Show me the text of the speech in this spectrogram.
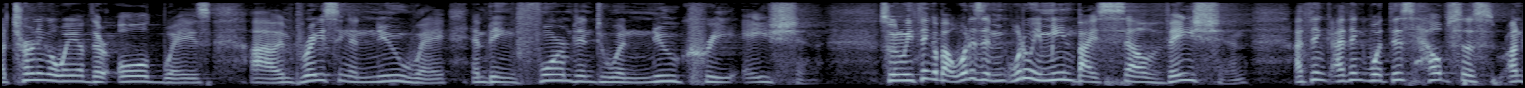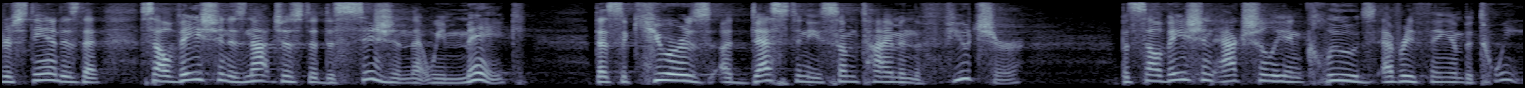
a turning away of their old ways, uh, embracing a new way, and being formed into a new creation. So when we think about what, is it, what do we mean by salvation, I think, I think what this helps us understand is that salvation is not just a decision that we make that secures a destiny sometime in the future, but salvation actually includes everything in between.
